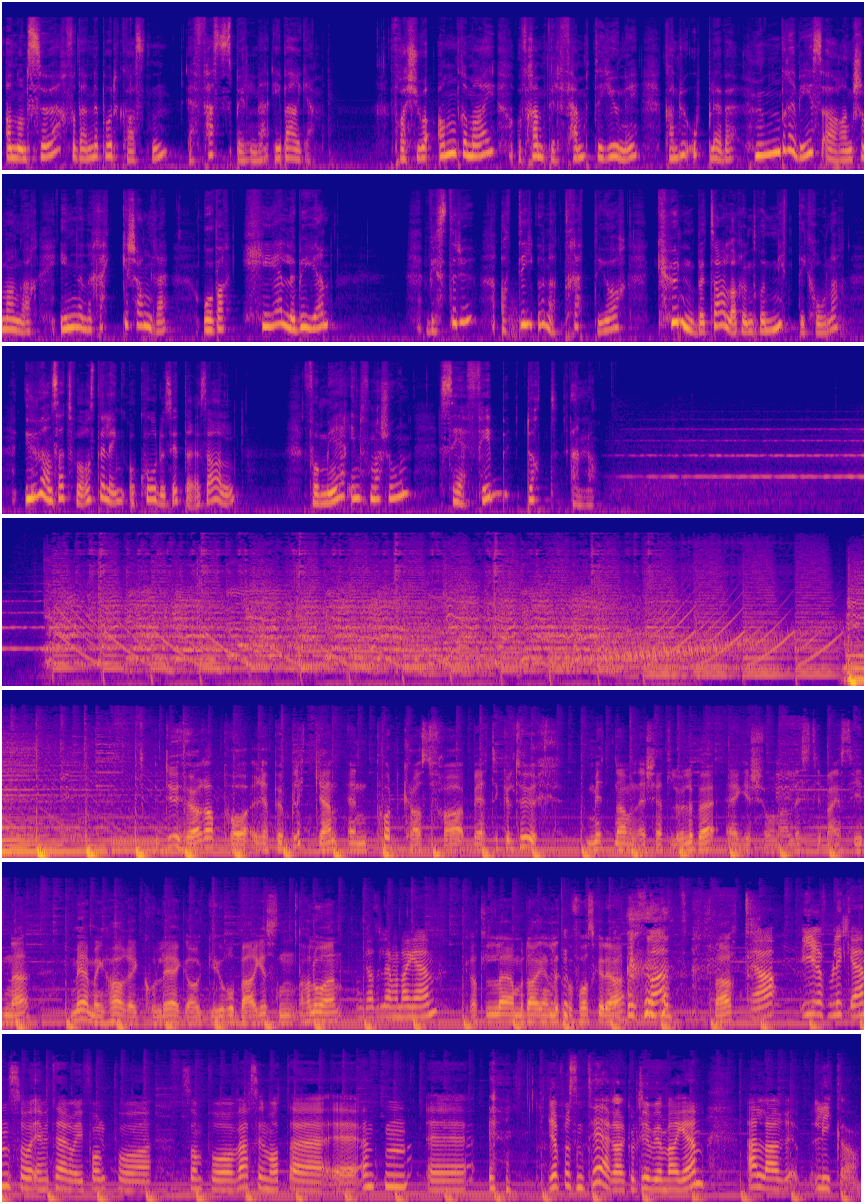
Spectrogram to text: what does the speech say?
Annonsør for denne podkasten er Festspillene i Bergen. Fra 22. mai og frem til 5. juni kan du oppleve hundrevis av arrangementer innen en rekke sjangre over hele byen. Visste du at de under 30 år kun betaler 190 kroner, uansett forestilling og hvor du sitter i salen? For mer informasjon se fib.no. Du hører på Republikken, en podkast fra BT Kultur. Mitt navn er Kjetil Ullebø. Jeg er journalist i Bergens Tidende. Med meg har jeg kollega Guro Bergesen. Halloen. Gratulerer med dagen. Gratulerer med dagen litt på forskudd, ja. Snart. Snart. Ja. I Republikken så inviterer vi folk på, som på hver sin måte eh, enten eh, representerer kulturbyen Bergen, eller liker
